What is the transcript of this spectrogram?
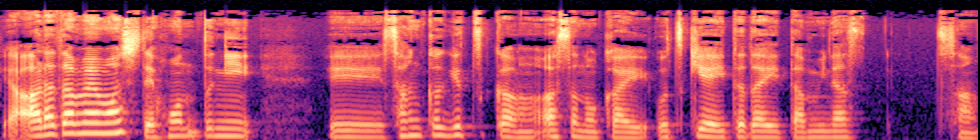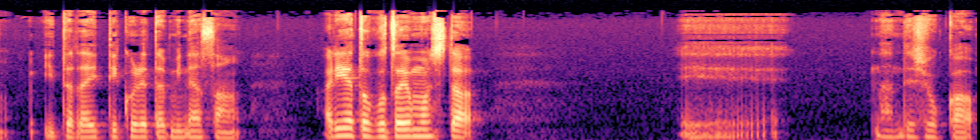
いや、改めまして本当に、えー3ヶ月間朝の会お付き合いいただいた皆さん、いただいてくれた皆さん、ありがとうございました。えー、なんでしょうか。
